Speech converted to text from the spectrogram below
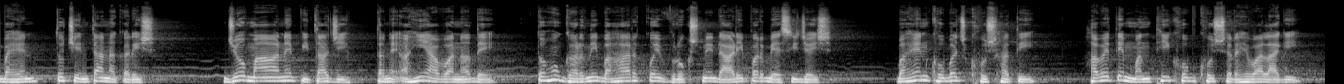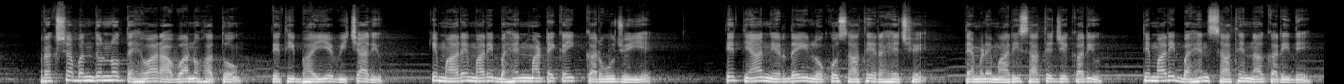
બહેન, તું ચિંતા ન કરીશ. જો મા અને પિતાજી તને અહીં આવવા ન દે, તો હું ઘરની બહાર કોઈ વૃક્ષની ડાળી પર બેસી જઈશ. બહેન ખૂબ જ ખુશ હતી. હવે તે મનથી ખૂબ ખુશ રહેવા લાગી. રક્ષાબંધનનો તહેવાર આવવાનો હતો, તેથી ભાઈએ વિચાર્યું કે મારે મારી બહેન માટે કંઈક કરવું જોઈએ. તે ત્યાં નિર્દયી લોકો સાથે રહે છે. તેમણે મારી સાથે જે કર્યું, તે મારી બહેન સાથે ન કરી દે.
